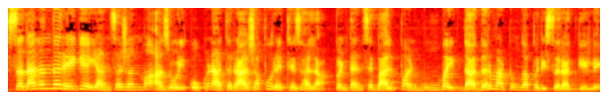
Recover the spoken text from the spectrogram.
सदानंद रेगे यांचा जन्म आजोळी कोकणात राजापूर येथे झाला पण त्यांचे बालपण मुंबईत दादर माटुंगा परिसरात गेले.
